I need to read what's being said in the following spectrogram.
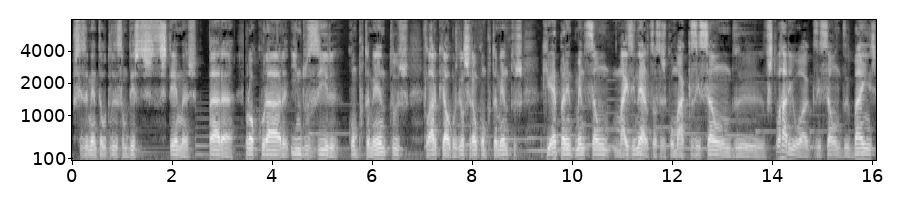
precisamente a utilização destes sistemas para procurar induzir comportamentos. Claro que alguns deles serão comportamentos que aparentemente são mais inertes, ou seja, como a aquisição de vestuário ou a aquisição de bens,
